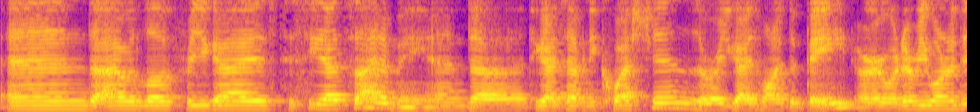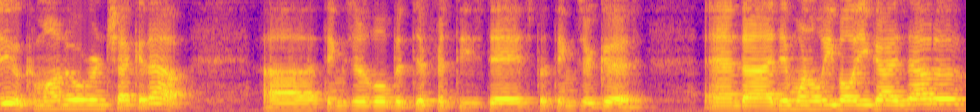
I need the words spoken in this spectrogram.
And I would love for you guys to see that side of me. And uh, if you guys have any questions or you guys want to debate or whatever you want to do, come on over and check it out. Uh, things are a little bit different these days, but things are good. And I didn't want to leave all you guys out of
